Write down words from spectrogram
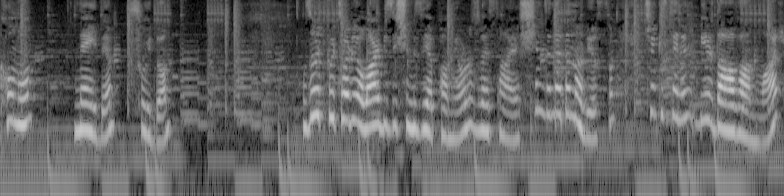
Konu neydi? Şuydu. Zırt pırt arıyorlar biz işimizi yapamıyoruz vesaire. Şimdi neden arıyorsun? Çünkü senin bir davan var.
